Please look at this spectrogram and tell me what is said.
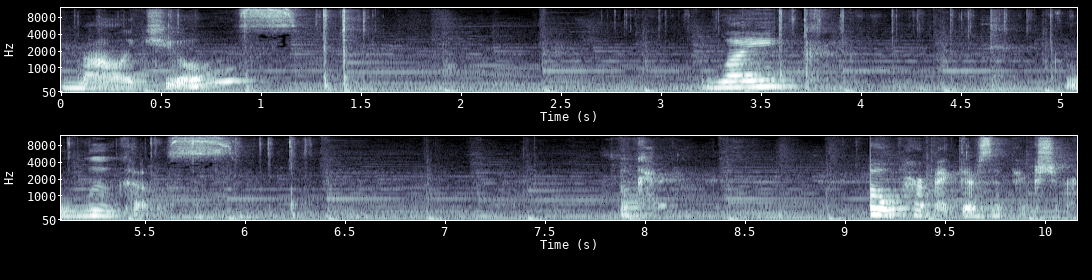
molecules like glucose. Okay. Oh, perfect. There's a picture.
